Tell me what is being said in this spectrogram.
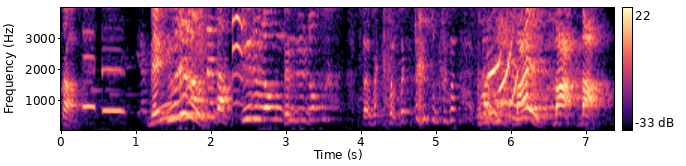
같다. 냉수. 으르렁대다. 으르렁 으르렁. 딱딱딱딱딱딱. 말. 마. 마.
